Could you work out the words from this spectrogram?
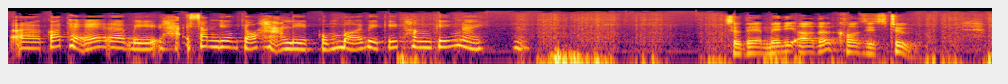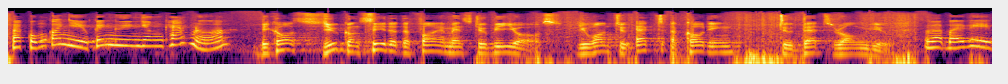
À, có thể à, bị hạ, sanh vô chỗ hạ liệt cũng bởi vì cái thân kiến này. So there are many other causes too. Và cũng có nhiều cái nguyên nhân khác nữa. Because you consider the five elements to be yours, you want to act according to that wrong view. và bởi vì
